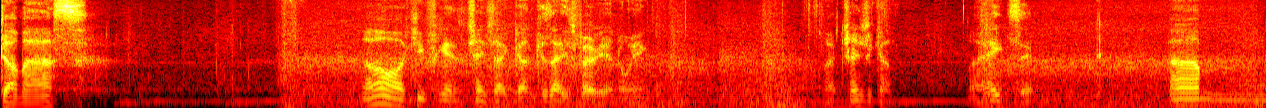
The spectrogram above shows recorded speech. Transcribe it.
dumbass. Oh, I keep forgetting to change that gun because that is very annoying. Right, change the gun. I hate it. Um,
